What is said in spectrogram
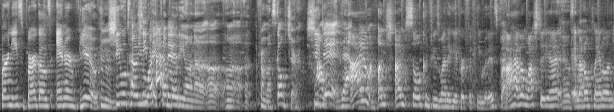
Bernice Burgos' interview. Hmm. She will tell you she what picked happened. her booty on a, a, a, a from a sculpture. She I did. That I one. am un- I'm so confused why they gave her 50 minutes, but I haven't watched it yet, It and a I lot. don't plan on.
